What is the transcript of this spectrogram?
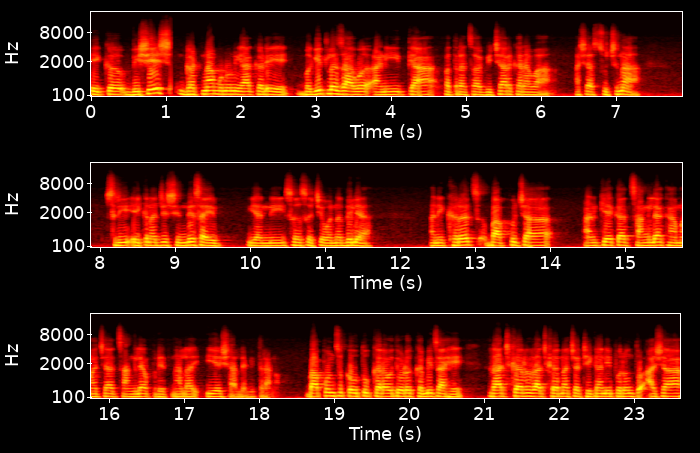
एक विशेष घटना म्हणून याकडे बघितलं जावं आणि त्या पत्राचा विचार करावा अशा सूचना श्री एकनाथजी शिंदे साहेब यांनी सहसचिवांना दिल्या. आणि खरंच बापूच्या आणखी एका चांगल्या कामाच्या चांगल्या प्रयत्नाला यश आलं मित्रांनो. बापूंचं कौतुक करावं तेवढं कमीच आहे. राजकारण राजकारणाच्या ठिकाणी परंतु अशा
